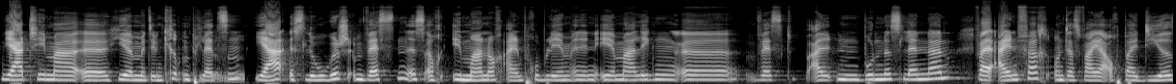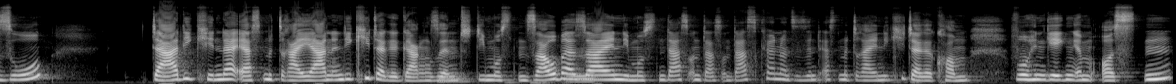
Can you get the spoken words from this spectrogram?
ja, Thema äh, hier mit den Krippenplätzen. Ja, ist logisch. Im Westen ist auch immer noch ein Problem in den ehemaligen äh, westalten Bundesländern, weil einfach, und das war ja auch bei dir so, da die Kinder erst mit drei Jahren in die Kita gegangen sind. Die mussten sauber sein, die mussten das und das und das können und sie sind erst mit drei in die Kita gekommen. Wohingegen im Osten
